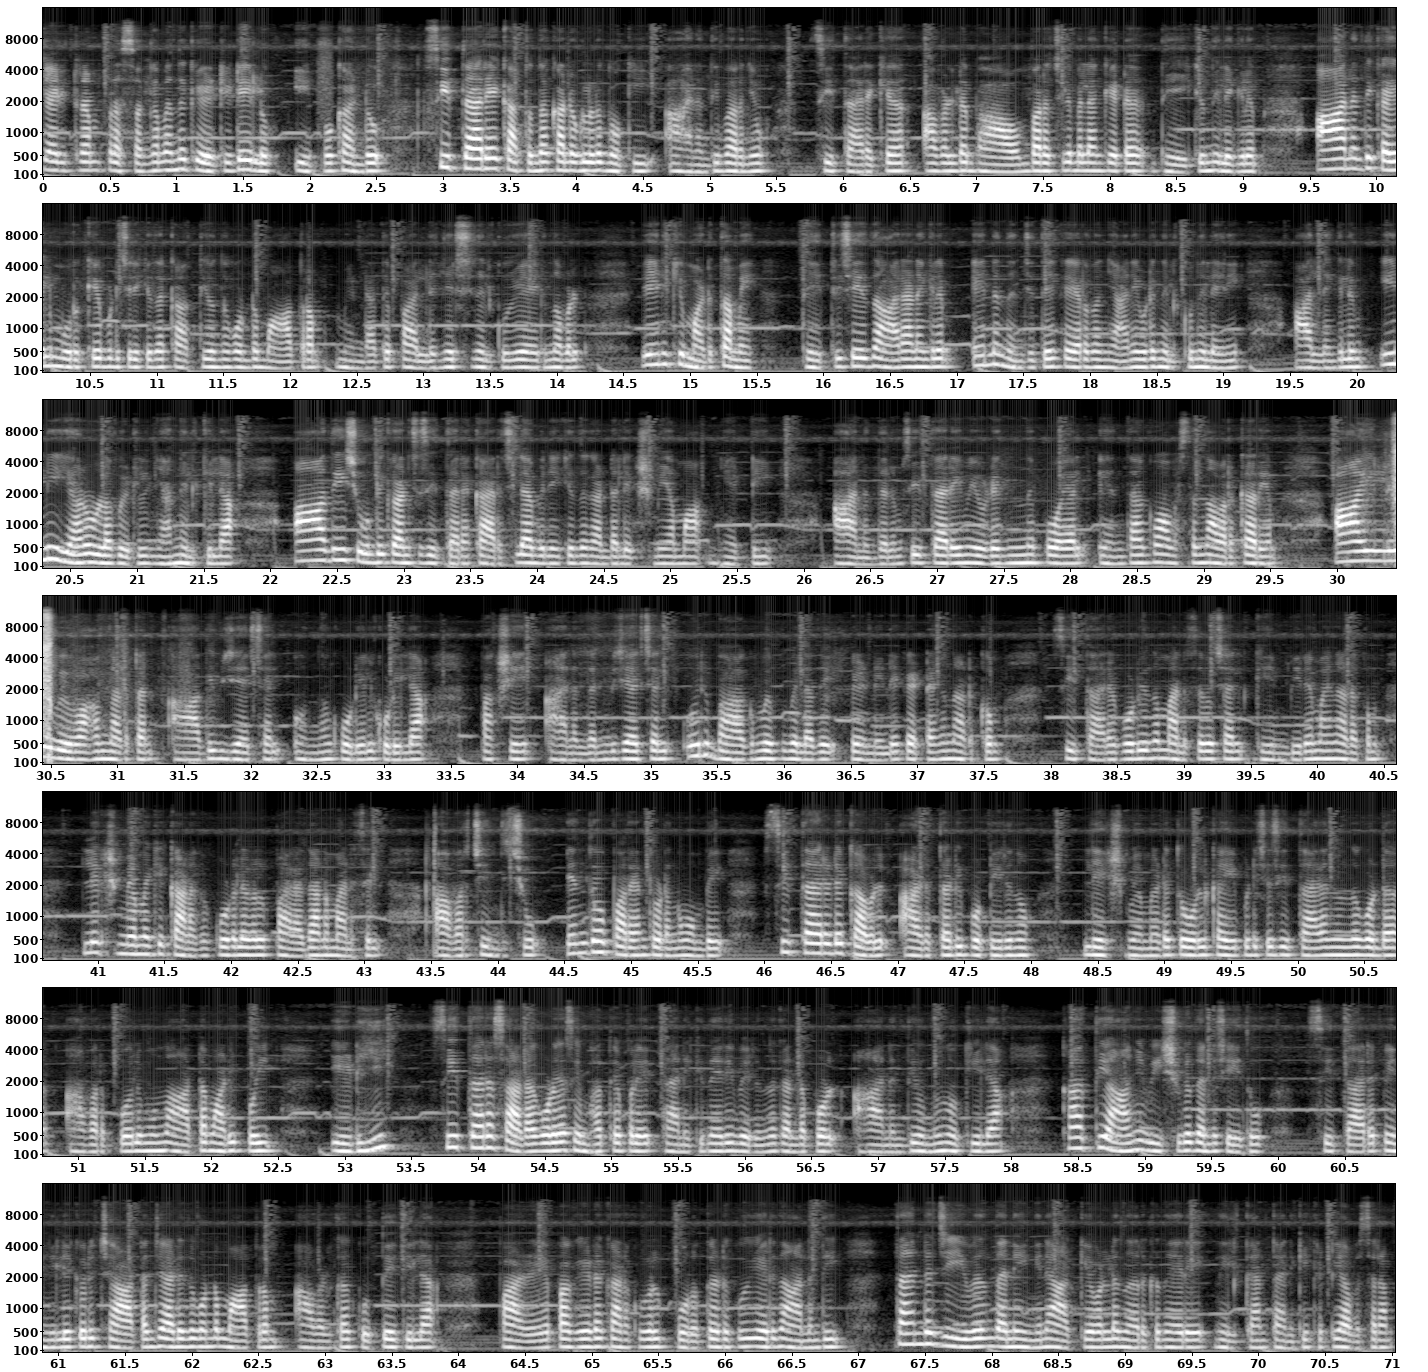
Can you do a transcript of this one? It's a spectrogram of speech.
ചരിത്രം പ്രസംഗമെന്ന് കേട്ടിട്ടേയുള്ളൂ ഇപ്പോൾ കണ്ടു. സിത്താരയെ കത്തുന്ന കണ്ണുകളോട് നോക്കി ആനന്ദി പറഞ്ഞു. സിത്താരയ്ക്ക് അവളുടെ ഭാവം പറച്ചിലുമെല്ലാം കേട്ട് ദഹിക്കുന്നില്ലെങ്കിലും ആനന്ദി കയ്യിൽ മുറുക്കെ പിടിച്ചിരിക്കുന്ന കത്തി ഒന്നുകൊണ്ട് മാത്രം മിണ്ടാതെ പല്ലും ഞെരിച്ച് നിൽക്കുകയായിരുന്നു അവൾ. എനിക്ക് മടുത്തമ്മേ തെറ്റ് ചെയ്ത് ആരാണെങ്കിലും എന്നെ നെഞ്ചത്തേ കയറുന്ന ഞാനിവിടെ നിൽക്കുന്നില്ല ഇനി. അല്ലെങ്കിലും ഇനി ഇയാളുള്ള വീട്ടിൽ ഞാൻ നിൽക്കില്ല. ആദ്യം ചൂണ്ടിക്കാണിച്ച സിത്താര കരച്ചിൽ അഭിനയിക്കുന്നത് കണ്ട ലക്ഷ്മിയമ്മ ഞെട്ടി. ആനന്ദനും സീതാരയും ഇവിടെ നിന്ന് പോയാൽ എന്താകും അവസ്ഥ എന്ന് അവർക്കറിയാം. ആയില്യ വിവാഹം നടത്താൻ ആദ്യം വിചാരിച്ചാൽ ഒന്നും കൂടിയാൽ കൂടില്ല. പക്ഷേ ആനന്ദൻ വിചാരിച്ചാൽ ഒരു ഭാഗം വെപ്പുമില്ലാതെ പെണ്ണിന്റെ കെട്ടങ്ങ് നടക്കും. സീതാര കൂടി ഒന്ന് മനസ്സ് വെച്ചാൽ ഗംഭീരമായി നടക്കും. ലക്ഷ്മിയമ്മയ്ക്ക് കണക്ക് കൂടലുകൾ പലതാണ് മനസ്സിൽ. അവർ ചിന്തിച്ചു. എന്തോ പറയാൻ തുടങ്ങും മുമ്പേ സിത്താരയുടെ കവൾ അടുത്തടി പൊട്ടിയിരുന്നു. ലക്ഷ്മിയമ്മയുടെ തോളിൽ കൈപിടിച്ച് സിത്താര നിന്നുകൊണ്ട് അവർ പോലും ഒന്ന് ആട്ടമാടിപ്പോയി. എടീ സീതാര സടകുടയ സിംഹത്തെ പോലെ തനിക്ക് നേരെ വരുന്നത് കണ്ടപ്പോൾ ആനന്ദി ഒന്നും നോക്കിയില്ല. കത്തി ആഞ്ഞു വീശുക തന്നെ ചെയ്തു. സിത്താര പിന്നിലേക്ക് ഒരു ചാട്ടം ചാടിയതുകൊണ്ട് മാത്രം അവൾക്ക് കുത്തേറ്റില്ല പഴയ പകയുടെ കണക്കുകൾ പുറത്തെടുക്കുകയായിരുന്നു ആനന്ദി. തന്റെ ജീവിതം തന്നെ ഇങ്ങനെ ആക്കിയവളുടെ നേർക്ക് നേരെ നിൽക്കാൻ തനിക്ക് കിട്ടിയ അവസരം.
